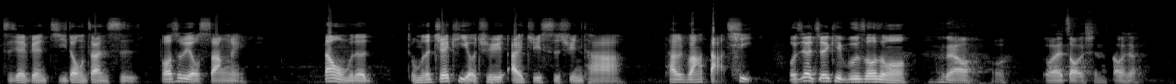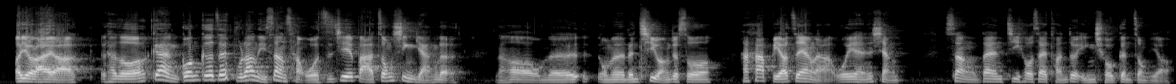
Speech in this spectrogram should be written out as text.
直接变机动战士，不知道是不是有伤哎、欸。但我们的我们的 Jacky 有去 IG 私讯他，他会帮他打气。我记得 Jacky 不是说什么？等下我我来找一下，找一下。哦，有啦有啦，他说干光哥再不让你上场，我直接把中信扬了。然后我们的我们的人气王就说：“哈哈，不要这样啦，我也很想上，但季后赛团队赢球更重要。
